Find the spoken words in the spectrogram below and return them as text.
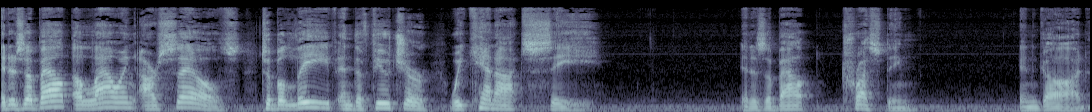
It is about allowing ourselves to believe in the future we cannot see. It is about trusting in God.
